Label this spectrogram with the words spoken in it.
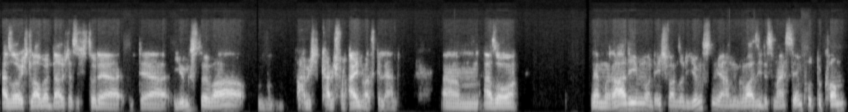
also ich glaube, dadurch, dass ich so der, der Jüngste war, habe ich, hab ich von allen was gelernt. Ähm, also ähm, Radim und ich waren so die Jüngsten. Wir haben quasi das meiste Input bekommen.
